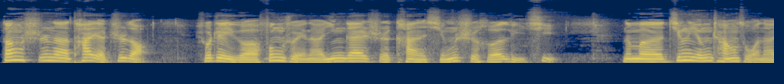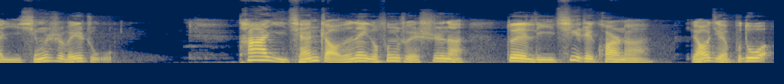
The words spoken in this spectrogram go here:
当时呢，他也知道说这个风水呢，应该是看形势和理气，那么经营场所呢，以形势为主。他以前找的那个风水师呢，对理气这块呢了解不多。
